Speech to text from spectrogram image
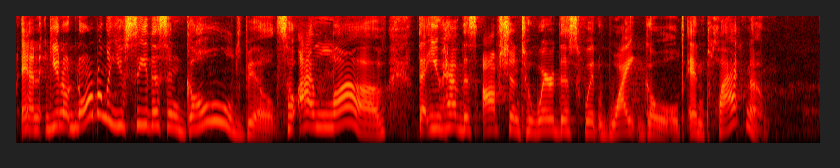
And you know, normally you see this in gold build. So I love that you have this option to wear this with white gold and platinum.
